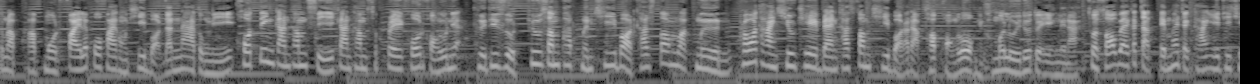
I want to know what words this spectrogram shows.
สำหรับปรับโหมดไฟและโปรไฟล์ของคีย์บอร์ดด้านหน้าตรงนี้โคตติ้งการทำสีการทำสเปรย์โค้ดของรุ่นเนี้ยคือที่สุดฟิลสัมผัสเหมือนคีย์บอร์ดคัสตอมหลักหมื่นเพราะว่าทาง QK แบรนด์คัสตอมคีย์บอร์ดระดับท็อปของโลกเนี่ยเขามาลุยด้วยตัวเองเลยนะส่วนซอฟต์แวร์ก็จัดเต็มให้จากทาง ATK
